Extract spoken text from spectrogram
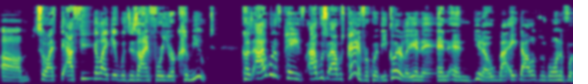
Um, so I, th- I feel like it was designed for your commute. Cause I would have paid, I was, I was paying for Quibi clearly and, and, and, you know, my $8 was going for,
